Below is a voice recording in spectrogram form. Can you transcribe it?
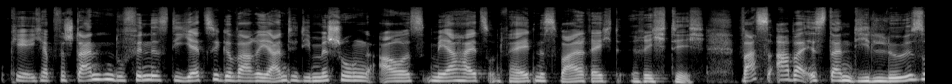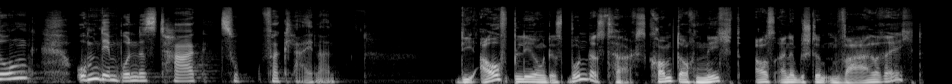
Okay, ich habe verstanden, du findest die jetzige Variante, die Mischung aus Mehrheits- und Verhältniswahlrecht richtig. Was aber ist dann die Lösung, um den Bundestag zu verkleinern? Die Aufblähung des Bundestags kommt doch nicht aus einem bestimmten Wahlrecht,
